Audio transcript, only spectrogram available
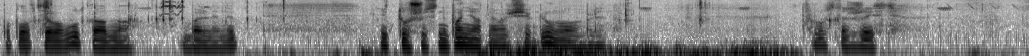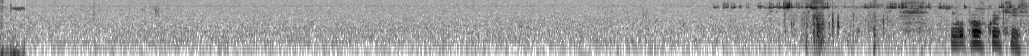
поплавцева вудка одна. Блін, і, і то щось непонятне вообще клюнуло, блін. Просто жесть. GoPro включись.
